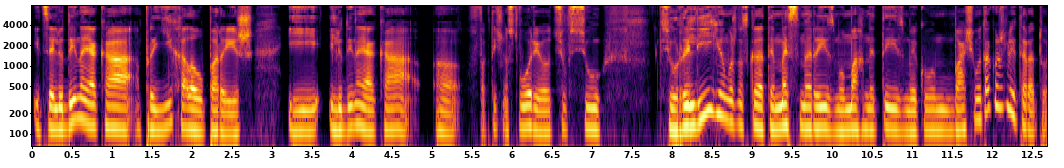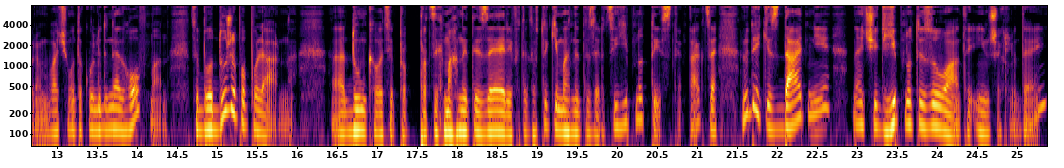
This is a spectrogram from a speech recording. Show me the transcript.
І це людина, яка приїхала у Париж, і і людина, яка е, фактично створює цю всю всю релігію, можна сказати, месмеризму, магнетизму, яку ми бачимо також в літературі. Ми бачимо таку людину, як Гофман. Це було дуже популярна е, думка оці про, про цих магнетизерів. Так, Хто такі магнетизери? Це гіпнотисти. Так? Це люди, які здатні значить, гіпнотизувати інших людей.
